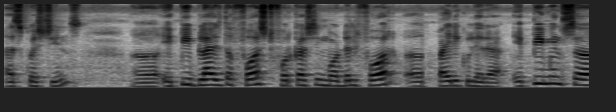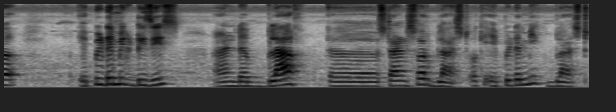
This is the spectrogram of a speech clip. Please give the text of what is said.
as questions. Uh, is the first forecasting model for uh, pyricularia. Epi means uh, epidemic disease and blast uh, stands for blast okay epidemic blast.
